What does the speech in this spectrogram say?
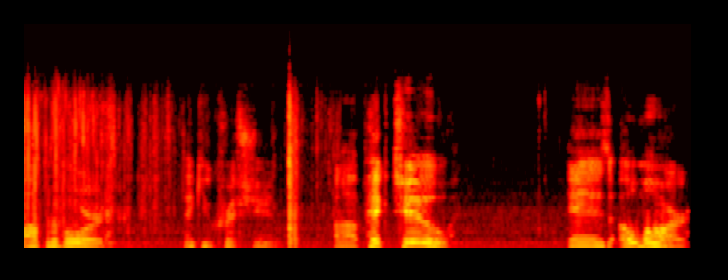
off the board. Thank you, Christian. Uh, pick two is Omar.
